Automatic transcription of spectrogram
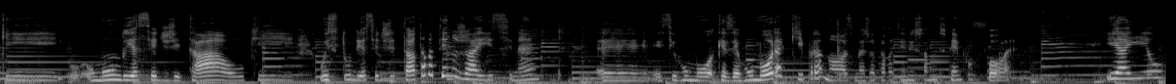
que o mundo ia ser digital, que o estudo ia ser digital, estava tendo já esse, né? É, esse rumor, quer dizer, rumor aqui para nós, mas já estava tendo isso há muito tempo fora. E aí eu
